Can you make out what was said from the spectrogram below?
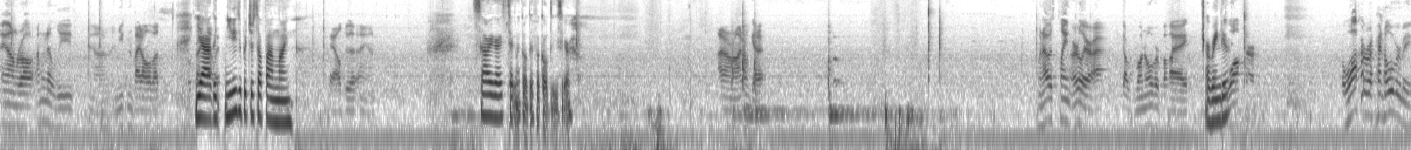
Hang on, Raw. I'm gonna leave. And you can invite all of us. We'll Yeah, that you need to put yourself online. Okay, I'll do it. Hang on. Sorry, guys, technical difficulties here. I don't know. I don't get it. When I was playing earlier, I got run over by A reindeer. a walker. A walker ran over me.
